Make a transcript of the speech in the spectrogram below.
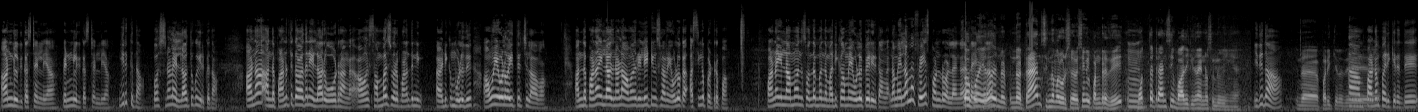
ஆண்களுக்கு கஷ்டம் இல்லையா? பெண்களுக்கு கஷ்டம் இல்லையா? இருக்குதான். பர்சனலாக எல்லாத்துக்கும் இருக்குதான். ஆனால் அந்த பணத்துக்காக தானே எல்லாரும் ஓடுறாங்க. அவன் சம்பாதிச்சு வர பணத்தை நீ அடிக்கும் பொழுது அவன் எவ்வளோ வைத்திருச்சல் ஆவான் அந்த பணம் இல்லாதனால அவன் ரிலேட்டிவ்ஸில் அவன் எவ்வளோ க- அசிங்கப்பட்டிருப்பான். பணம் இல்லாமல் அந்த சொந்த பந்தம் மதிக்காமல் எவ்வளோ பேர் இருக்காங்க? நம்ம எல்லாமே ஃபேஸ் So, அப்போ ஏதாவது இந்த- டிரான்ஸ் இந்த மாதிரி ஒரு சில விஷயங்கள் பண்றது. மொத்த டிரான்ஸையும் பாதிக்குதுன்னா என்ன சொல்லுவீங்க? இதுதான். இந்த பறிக்கிறது. பணம் பறிக்கிறது.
